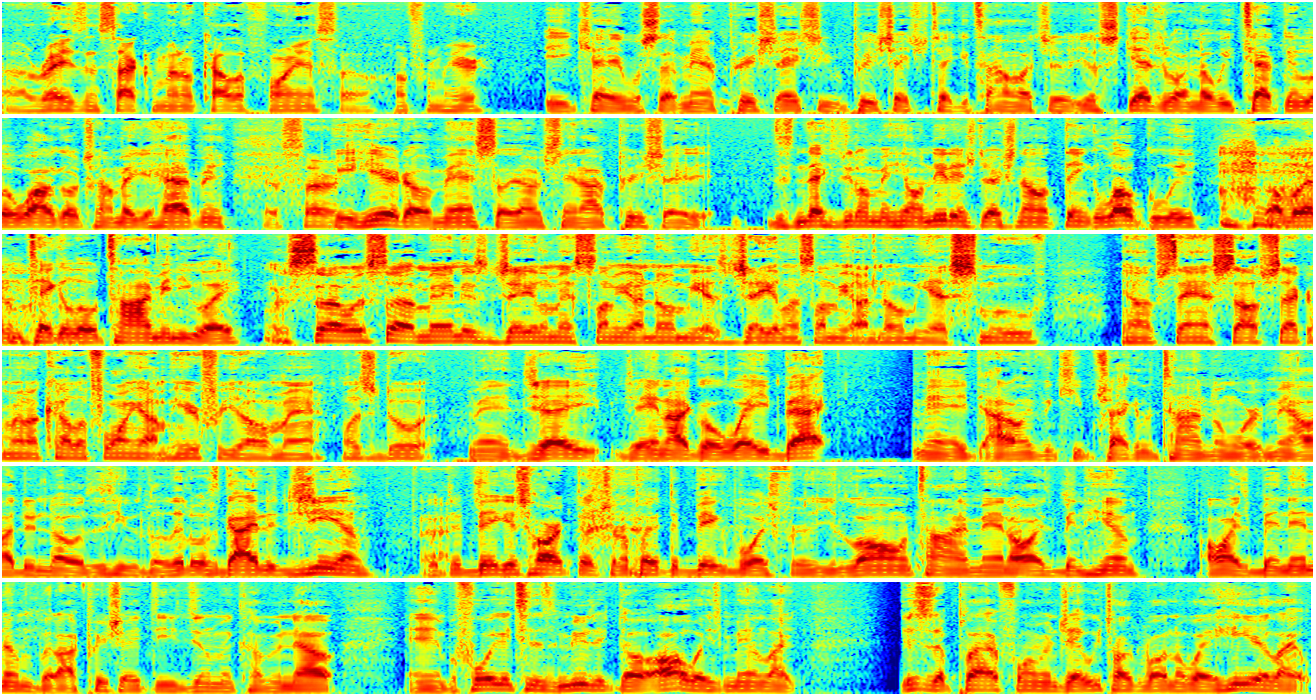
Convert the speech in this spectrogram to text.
uh, raised in Sacramento, California. So I'm from here. EK, what's up, man? Appreciate you. Appreciate you taking time out your, your schedule. I know we tapped in a little while ago trying to make it happen. Yes, sir. He here though, man. So you know what I'm saying I appreciate it. This next gentleman, he don't need introduction. I don't think locally. I'm gonna let him take a little time anyway. What's up? What's up, man? This is Jalen, man. Some of y'all know me as Jalen. Some of y'all know me as Smooth. You know what I'm saying? South Sacramento, California. I'm here for y'all, man. Let's do it. Man, Jay, Jay and I go way back. Man, I don't even keep track of the time no more, man. All I do know is that he was the littlest guy in the gym with the biggest heart though, trying to play with the big boys for a long time, man. Always been him, always been in him. But I appreciate these gentlemen coming out. And before we get to this music though, always, man, like this is a platform, and Jay, we talked about on the way here, like.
